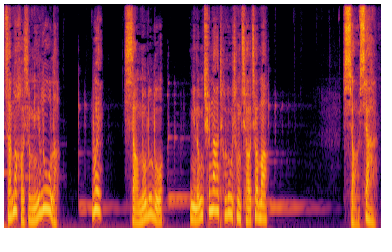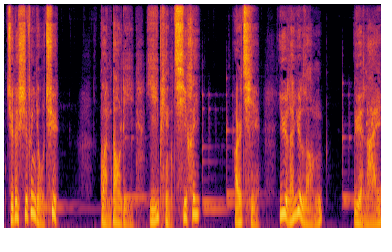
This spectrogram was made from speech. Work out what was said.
咱们好像迷路了。喂，小努鲁鲁，你能去那条路上瞧瞧吗？小夏觉得十分有趣。管道里一片漆黑，而且越来越冷，越来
